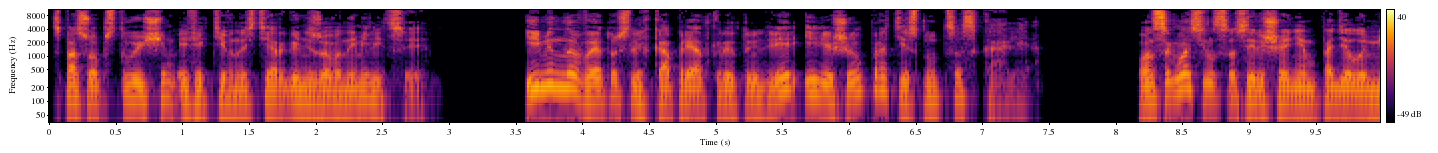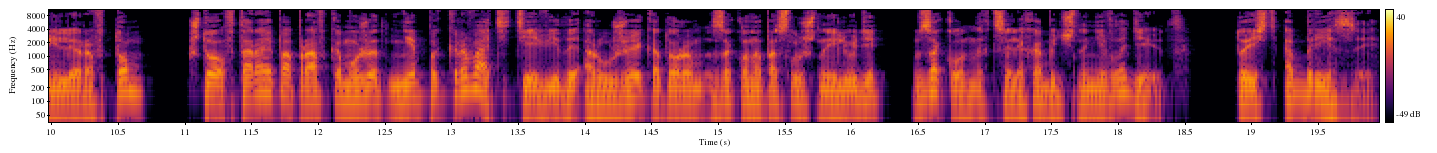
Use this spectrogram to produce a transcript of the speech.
способствующим эффективности организованной милиции. Именно в эту слегка приоткрытую дверь и решил протиснуться Скалия. Он согласился с решением по делу Миллера в том, что вторая поправка может не покрывать те виды оружия, которым законопослушные люди в законных целях обычно не владеют, то есть обрезы,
